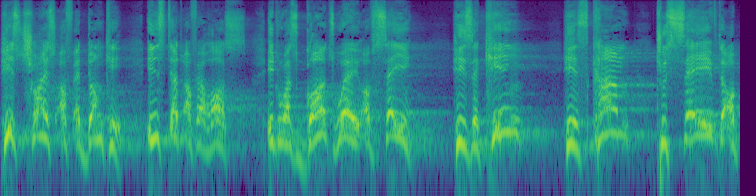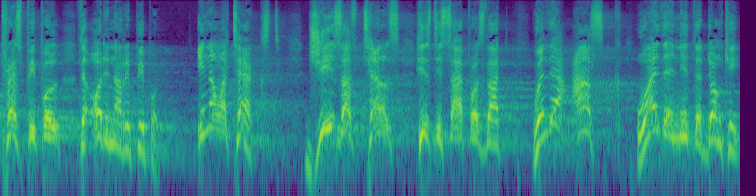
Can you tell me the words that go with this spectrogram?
His choice of a donkey instead of a horse, it was God's way of saying, He's a king, He has come to save the oppressed people, the ordinary people. In our text, Jesus tells his disciples that when they ask why they need the donkey,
